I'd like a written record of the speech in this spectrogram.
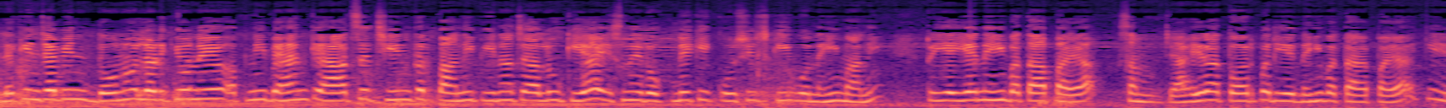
लेकिन जब इन दोनों लड़कियों ने अपनी बहन के हाथ से छीन कर पानी पीना चालू किया इसने रोकने की कोशिश की वो नहीं मानी। तो ये ये नहीं बता पाया। जाहिरा तौर पर ये नहीं बता पाया कि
